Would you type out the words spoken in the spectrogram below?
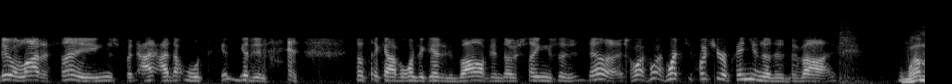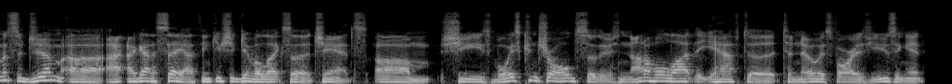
do a lot of things, but I, I don't want to get, get in. don't think I want to get involved in those things that it does. What, what, what's your opinion of the device? Well, Mr. Jim, uh, I, I, gotta say, I think you should give Alexa a chance. Um, she's voice controlled, so there's not a whole lot that you have to, to know as far as using it.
